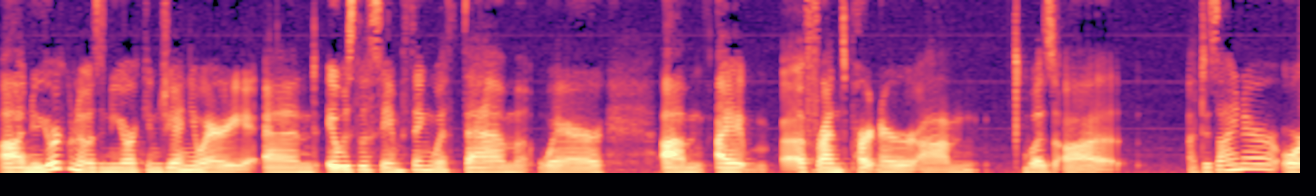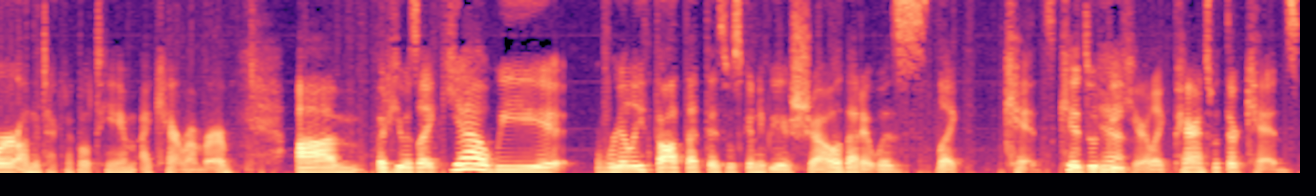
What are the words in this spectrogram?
uh, New York when it was in New York in January, and it was the same thing with them where um, I a friend's partner um, was uh, a designer or on the technical team. I can't remember. Um, but he was like, yeah, we really thought that this was going to be a show that it was like kids. Kids would Yeah. be here, like parents with their kids.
